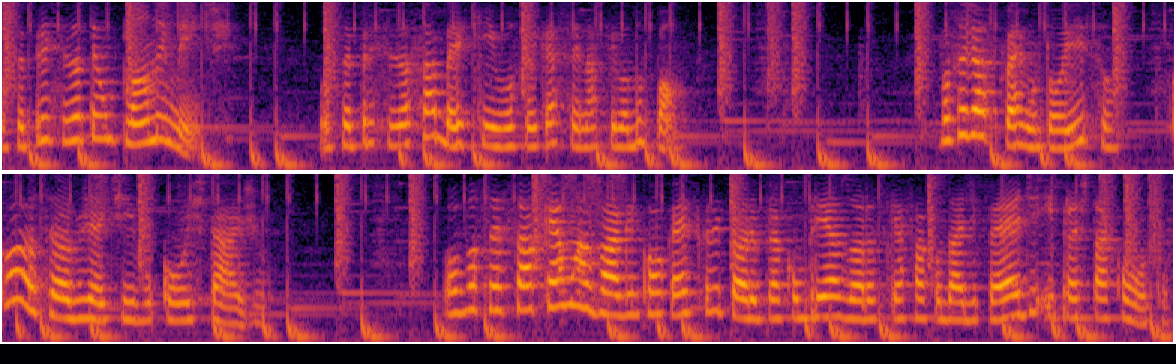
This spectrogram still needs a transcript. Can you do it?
Você precisa ter um plano em mente. Você precisa saber quem você quer ser na fila do pão. Você já se perguntou isso? Qual é o seu objetivo com o estágio? Ou você só quer uma vaga em qualquer escritório para cumprir as horas que a faculdade pede e prestar contas?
